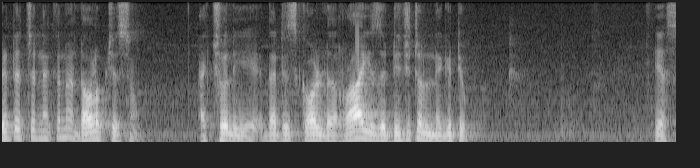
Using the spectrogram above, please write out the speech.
రీటచ్ అనే కన్నా డెవలప్ చేసాం. Actually that is called raw is a digital negatives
